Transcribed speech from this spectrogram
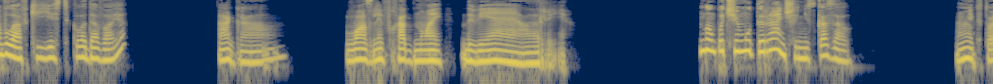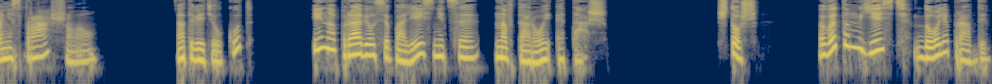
В лавке есть кладовая? Ага. Возле входной двери. Но почему ты раньше не сказал? Никто не спрашивал, ответил кот и направился по лестнице на второй этаж. Что ж, в этом есть доля правды.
